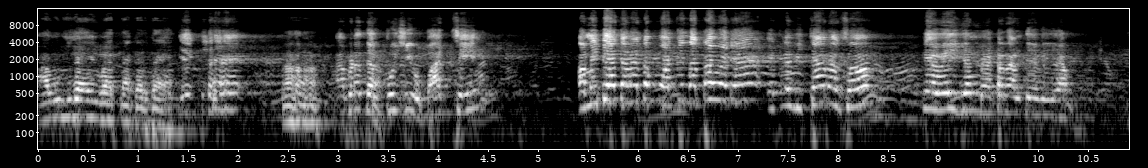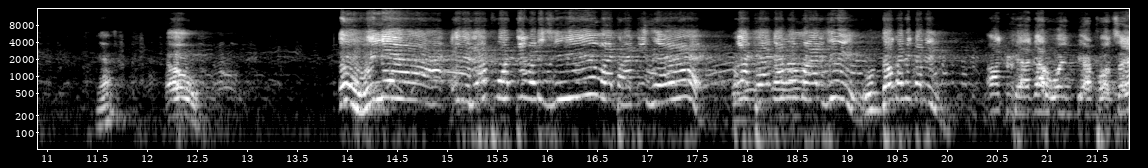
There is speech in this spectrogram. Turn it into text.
આવું બીજા એવી વાત ના કરતા એટલે આપણે દલપુસી ઊભા જ છીએ અમે બે જણા તો પહોંચી નતા વળ્યા એટલે વિચારો છો કે હવે જેમ બેટર હાલ દેવી એમ. હે હવ એ હુલ્યા એ રાત મોટી વળી છે વાત સાચી છે. પેલા ખેગાનો મારજી ઊંધો કરી કરી આ ખેગાર હોય બેઠો છે.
